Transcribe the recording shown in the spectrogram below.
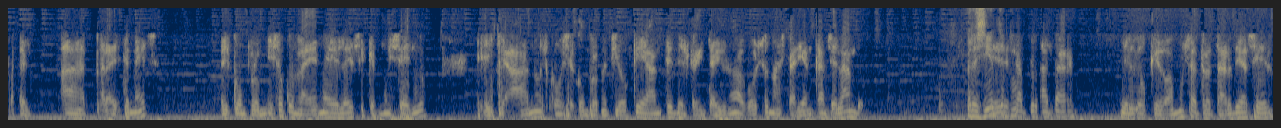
para, el- ah, para este mes. El compromiso con la MLS, que es muy serio, eh, ya nos se comprometió que antes del 31 de agosto nos estarían cancelando. Presidente, esa plata, de lo que vamos a tratar de hacer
